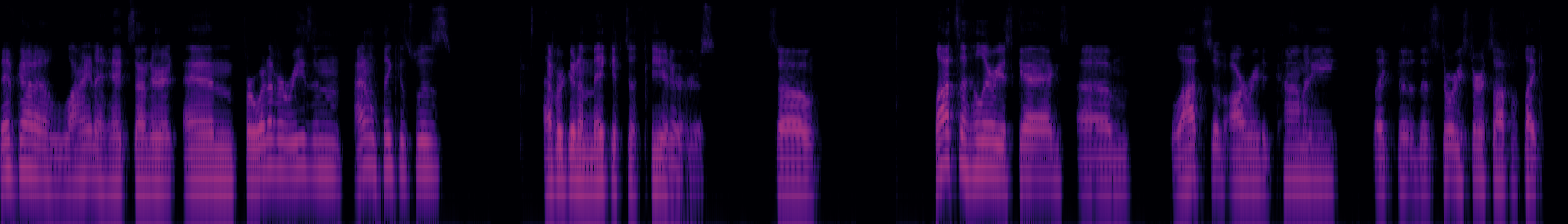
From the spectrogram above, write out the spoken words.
they've got a line of hits under it. And for whatever reason, I don't think this was ever going to make it to theaters. So lots of hilarious gags, um, lots of R rated comedy. Like the, the story starts off with like,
